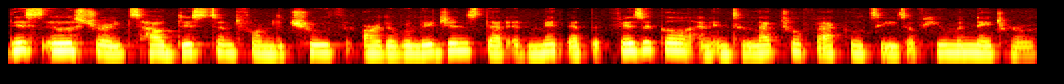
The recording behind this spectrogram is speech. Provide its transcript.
This illustrates how distant from the truth are the religions that admit that the physical and intellectual faculties of human nature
